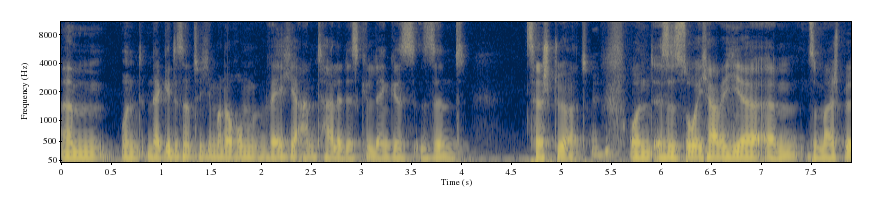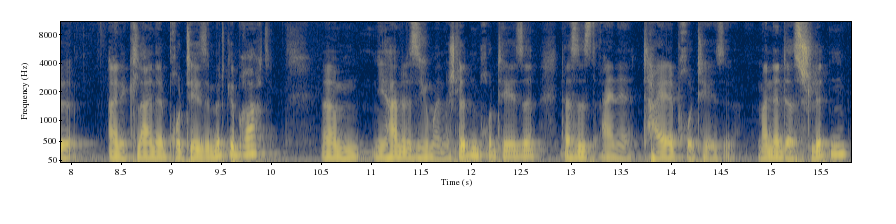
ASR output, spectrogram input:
und da geht es natürlich immer darum, welche Anteile des Gelenkes sind zerstört. Mhm. Und es ist so, ich habe hier ähm, zum Beispiel eine kleine Prothese mitgebracht. Ähm, hier handelt es sich um eine Schlittenprothese. Das ist eine Teilprothese. Man nennt das Schlitten.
